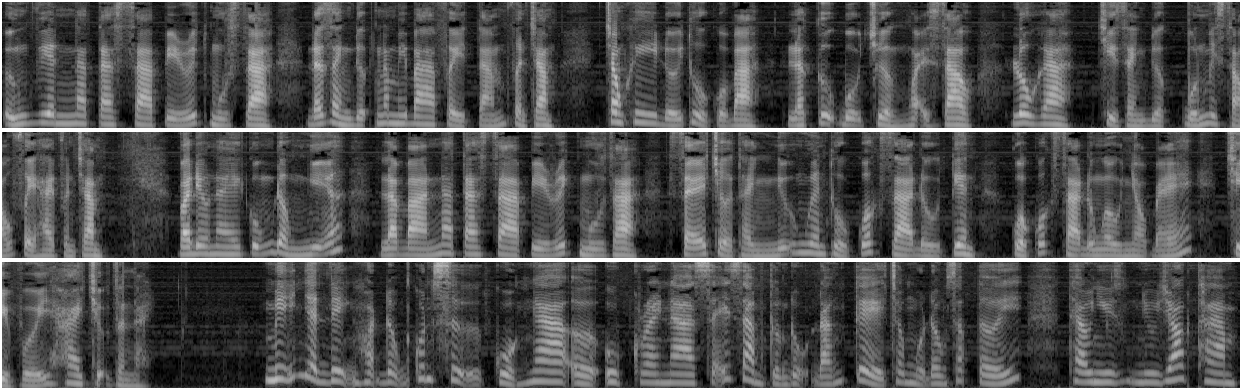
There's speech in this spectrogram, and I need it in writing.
ứng viên Natasha Piric Musa đã giành được 53,8%, trong khi đối thủ của bà là cựu Bộ trưởng Ngoại giao Loga chỉ giành được 46,2%. Và điều này cũng đồng nghĩa là bà Natasha Pirik Musa sẽ trở thành nữ nguyên thủ quốc gia đầu tiên của quốc gia Đông Âu nhỏ bé chỉ với 2 triệu dân này. Mỹ nhận định hoạt động quân sự của Nga ở Ukraine sẽ giảm cường độ đáng kể trong mùa đông sắp tới. Theo New York Times,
